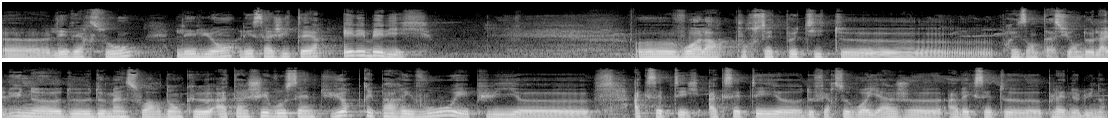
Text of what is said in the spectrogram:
les versos, les lions, les sagittaires et les béliers. Euh, voilà pour cette petite euh, présentation de la lune de demain soir. Donc euh, attachez vos ceintures, préparez-vous et puis acceptez, acceptez de faire ce voyage avec cette pleine lune.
